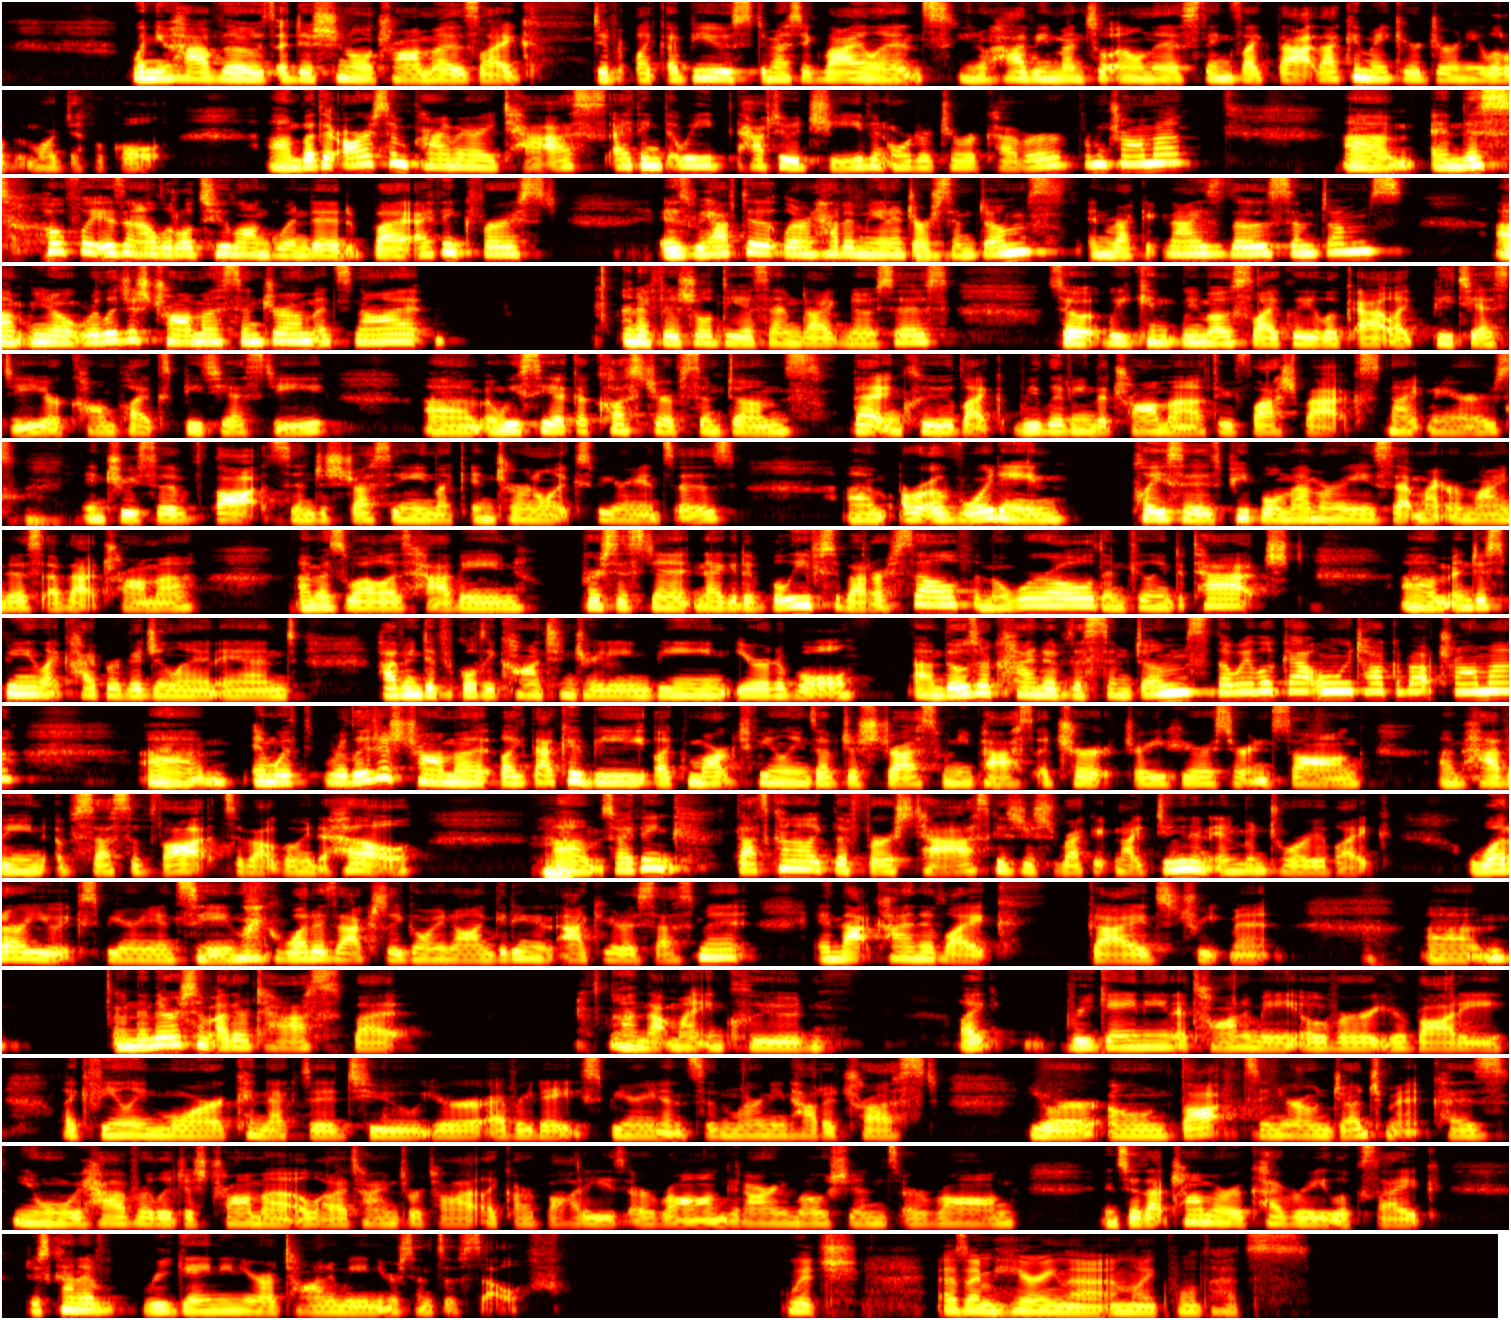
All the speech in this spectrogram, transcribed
when you have those additional traumas like like abuse, domestic violence, you know, having mental illness, things like that, that can make your journey a little bit more difficult. Um, but there are some primary tasks I think that we have to achieve in order to recover from trauma. Um, and this hopefully isn't a little too long winded, but I think first is we have to learn how to manage our symptoms and recognize those symptoms. Um, you know, religious trauma syndrome, it's not an official DSM diagnosis. So we can we most likely look at like PTSD or complex PTSD, um, and we see like a cluster of symptoms that include like reliving the trauma through flashbacks, nightmares, intrusive thoughts, and distressing like internal experiences, um, or avoiding places, people, memories that might remind us of that trauma, um, as well as having persistent negative beliefs about ourselves and the world and feeling detached. Um, and just being like hyper vigilant and having difficulty concentrating, being irritable. Um, those are kind of the symptoms that we look at when we talk about trauma. Um, and with religious trauma, like that could be like marked feelings of distress when you pass a church or you hear a certain song, um, having obsessive thoughts about going to hell. Hmm. Um, so I think that's kind of like the first task is just recognize doing an inventory of like what are you experiencing, like what is actually going on, getting an accurate assessment, and that kind of like guides treatment. Um, and then there are some other tasks, but um, that might include like regaining autonomy over your body, like feeling more connected to your everyday experience and learning how to trust your own thoughts and your own judgment because you know when we have religious trauma a lot of times we're taught like our bodies are wrong and our emotions are wrong. And so that trauma recovery looks like just kind of regaining your autonomy and your sense of self. Which as i'm hearing that i'm like well that's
